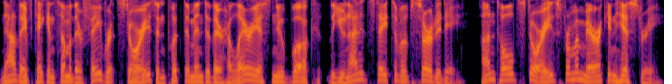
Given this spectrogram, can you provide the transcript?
Now they've taken some of their favorite stories and put them into their hilarious new book, The United States of Absurdity Untold Stories from American History.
